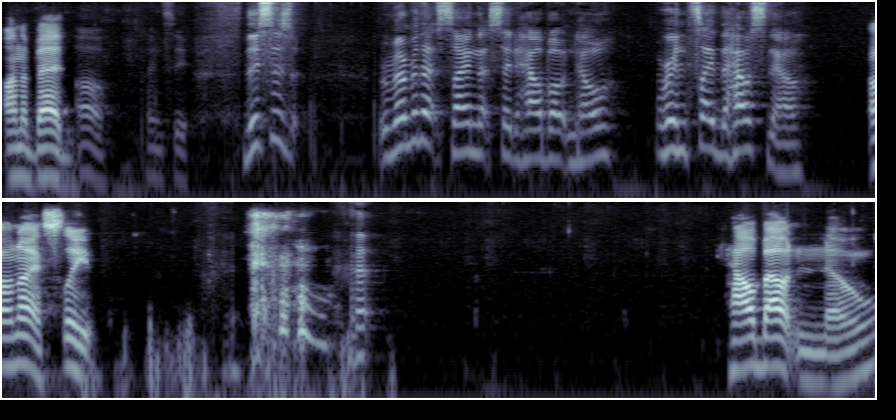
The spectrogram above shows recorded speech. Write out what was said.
on a bed. Oh, I didn't see. This is. Remember that sign that said "How about no"? We're inside the house now. Oh, nice. Sleep. How about no?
